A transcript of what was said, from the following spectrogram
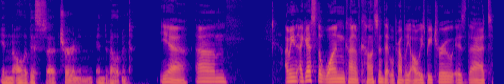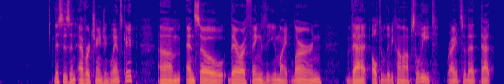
in all of this uh, churn and, and development? Yeah. Um I mean, I guess the one kind of constant that will probably always be true is that this is an ever-changing landscape. Um and so there are things that you might learn that ultimately become obsolete, right? So that that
